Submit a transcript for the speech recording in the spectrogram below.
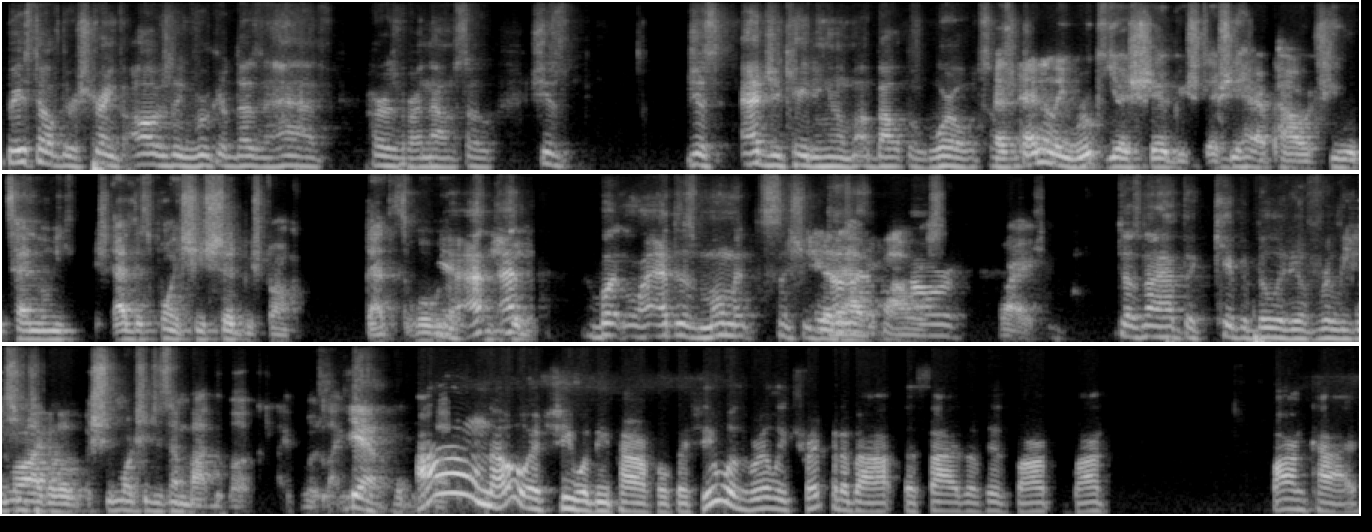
based off their strength, obviously Rukia doesn't have hers right now, so she's just educating him about the world. So As technically, Rukia should be. If she had power, she would technically at this point she should be strong. That's what we. Yeah, at, at, but like at this moment, since she, she doesn't, have, have powers, power, right? Does not have the capability of really. She's more like a, she more teaches him about the book, like like. Yeah, I don't know if she would be powerful because she was really tripping about the size of his bon, bon, Bankai.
